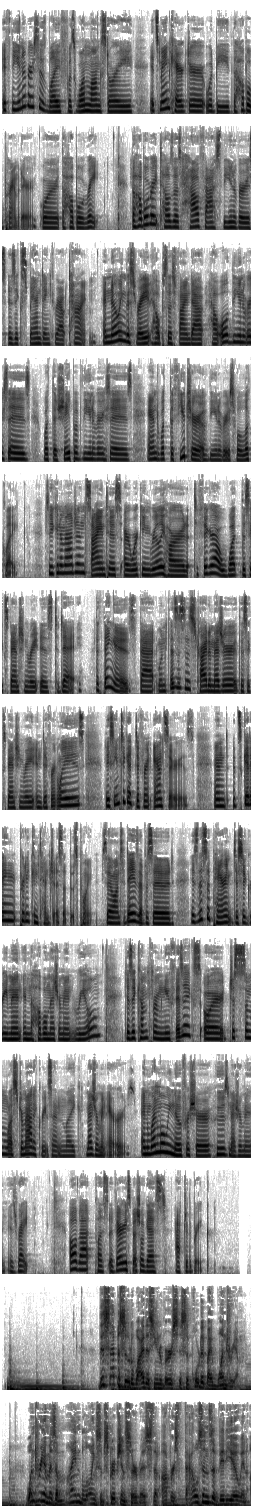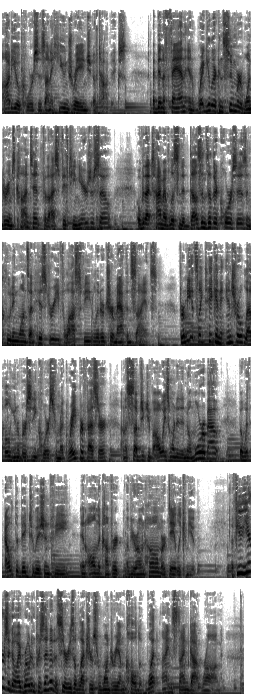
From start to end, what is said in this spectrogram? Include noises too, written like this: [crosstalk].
If the universe's life was one long story, its main character would be the Hubble parameter, or the Hubble rate. The Hubble rate tells us how fast the universe is expanding throughout time. And knowing this rate helps us find out how old the universe is, what the shape of the universe is, and what the future of the universe will look like. So you can imagine scientists are working really hard to figure out what this expansion rate is today. The thing is that when physicists try to measure this expansion rate in different ways, they seem to get different answers. And it's getting pretty contentious at this point. So, on today's episode, is this apparent disagreement in the Hubble measurement real? Does it come from new physics or just some less dramatic reason, like measurement errors? And when will we know for sure whose measurement is right? All that plus a very special guest after the break. This episode of Why This Universe is supported by Wondrium. Wondrium is a mind blowing subscription service that offers thousands of video and audio courses on a huge range of topics. I've been a fan and regular consumer of Wondrium's content for the last 15 years or so. Over that time, I've listened to dozens of their courses, including ones on history, philosophy, literature, math, and science. For me, it's like taking an intro level university course from a great professor on a subject you've always wanted to know more about, but without the big tuition fee and all in the comfort of your own home or daily commute. A few years ago, I wrote and presented a series of lectures for Wondrium called What Einstein Got Wrong.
